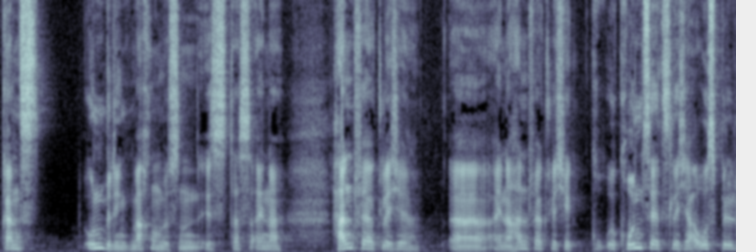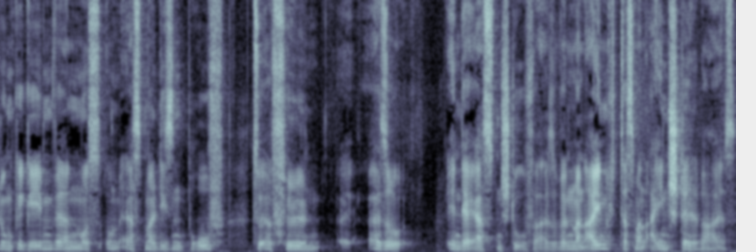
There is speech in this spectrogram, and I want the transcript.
ganz unbedingt machen müssen, ist, dass eine handwerkliche eine handwerkliche grundsätzliche Ausbildung gegeben werden muss, um erstmal diesen Beruf zu erfüllen. Also in der ersten Stufe. Also wenn man eigentlich, dass man einstellbar ist.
